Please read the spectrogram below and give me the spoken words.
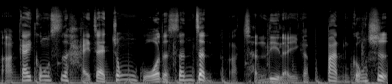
啊，该公司还在中国的深圳啊成立了一个办公室。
